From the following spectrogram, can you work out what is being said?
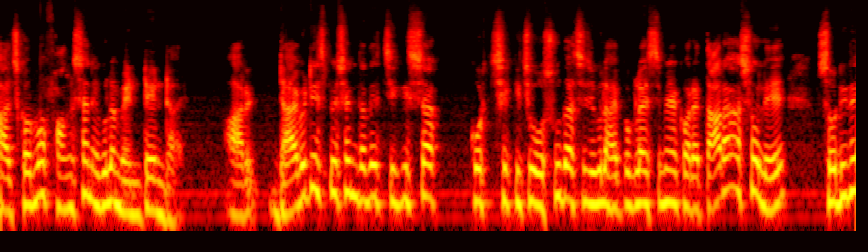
কাজকর্ম ফাংশন এগুলো মেনটেনড হয়। আর ডায়াবেটিস পেশেন্ট যাদের চিকিৎসা করছে, কিছু ওষুধ আছে যেগুলো হাইপোগ্লাইসেমিয়া করে, তারা আসলে শরীরে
